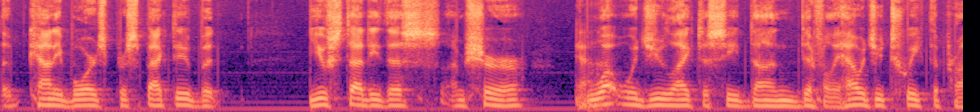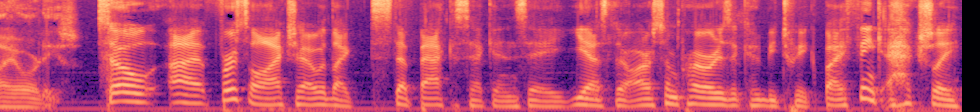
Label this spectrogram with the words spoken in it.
the county board's perspective. But you've studied this, I'm sure. Yeah. What would you like to see done differently? How would you tweak the priorities? So, uh, first of all, actually, I would like to step back a second and say, yes, there are some priorities that could be tweaked. But I think actually,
